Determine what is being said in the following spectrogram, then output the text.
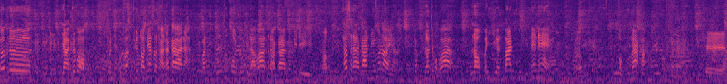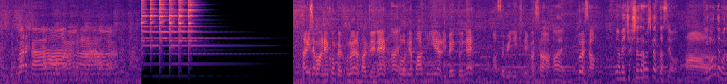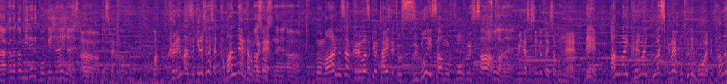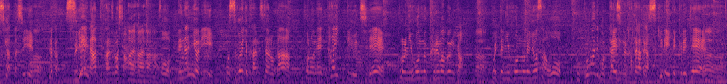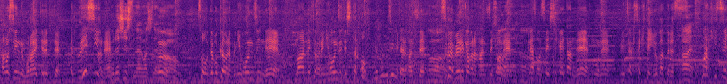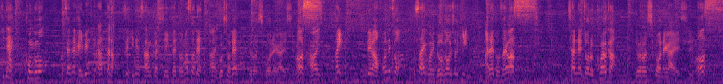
ก็คืออยากจะบอก คนญี่ปุ่นว่าคือตอนเนี้ยสถานการณ์อ่ะมันรู้ทุกคนรู้อยู่แล้วว่าสถานการณ์มันไม่ดี ครับ ถ้าสถานการณ์ดีเมื่อไหร่อ่ะเราจะบอกว่าเราไปเยือนบ้านคุณแน่ ครับ ๆ ขอบคุณมากครับ โอเคขอบคุณมากนะครับ ครับผมขอบคุณครับ はい、じゃあまあね、今回このような感じでね、はい豆腐屋パーキングエリアのイベントにね、遊びに来ていました。はいどうでしたいやめちゃくちゃ楽しかったですよあー日本でもなかなか見れる光景じゃないじゃないですかうんこういうのって確かにうん まあ、車好きの人がしたらたまんないよね、多分まこれね。あそうですね。もう周りのさ、車好きの大臣たちもすごいさ、もう興奮してさ、そうだね。みんな写真撮ったりしたもんね。で、あんまり車に詳しくない僕でもやっぱり楽しかったし、ん。なんかすげえなって感じました。はいはいはいはい。そう。で何よりもうすごいと感じたのがこのねタイっていう地でこの日本の車文化、こういった日本のね良さをここまでもタイ人の方々が好きでいてくれて、うんうん。楽しんでもらえてるって嬉しいよね。嬉しいですねマジで。うんそうで僕らもやっぱ日本人で周りの人がね日本人って知ったらお日本人みたいな感じで、うん。すごいウェルカムな感じで今日ねね。うん。皆さんを接してくれたんでもうねめちゃくちゃ来てよかったです、はい。まあ引き続きね今後もこちらになんかイベントとかあったらぜひね参加していきたいと思いますので、はい。ご視聴ねよろしくお願いします。はい。はい、では本日も最後まで動画をご視聴いただきありがとうございます。チャンネル登録高評価よろしくお願いします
